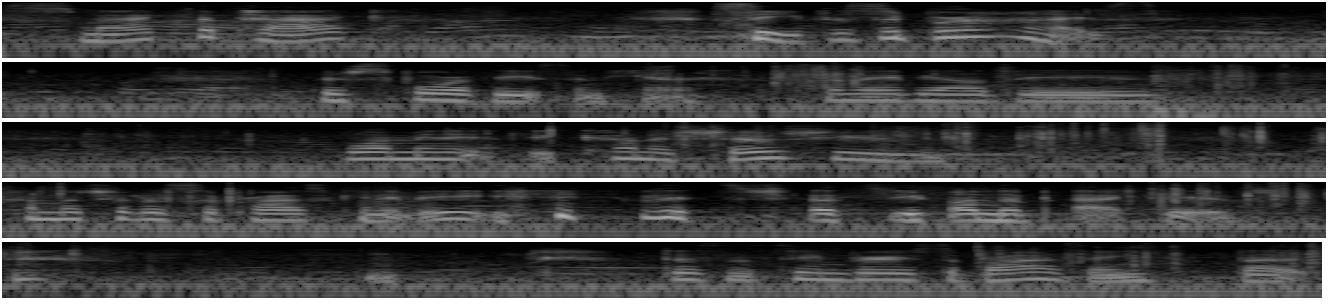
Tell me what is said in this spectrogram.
smack the pack, see the surprise. There's four of these in here. So maybe I'll do, well, I mean, it, it kind of shows you how much of a surprise can it be? it shows you on the package. Doesn't seem very surprising, but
